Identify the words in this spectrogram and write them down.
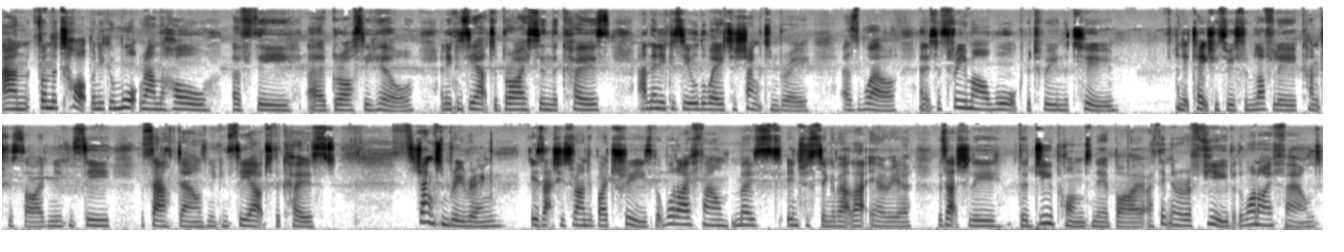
And from the top, and you can walk around the whole of the uh, grassy hill, and you can see out to Brighton, the coast, and then you can see all the way to Chanctonbury as well. And it's a three mile walk between the two, and it takes you through some lovely countryside, and you can see the South Downs, and you can see out to the coast. Chanctonbury Ring is actually surrounded by trees, but what I found most interesting about that area was actually the dew pond nearby. I think there are a few, but the one I found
